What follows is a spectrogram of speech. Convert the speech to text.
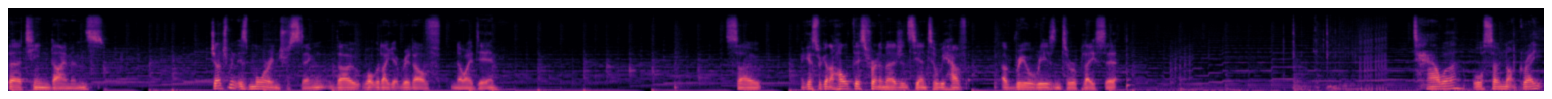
13 diamonds. Judgment is more interesting, though what would I get rid of? No idea. So, I guess we're going to hold this for an emergency until we have a real reason to replace it. Tower, also not great.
